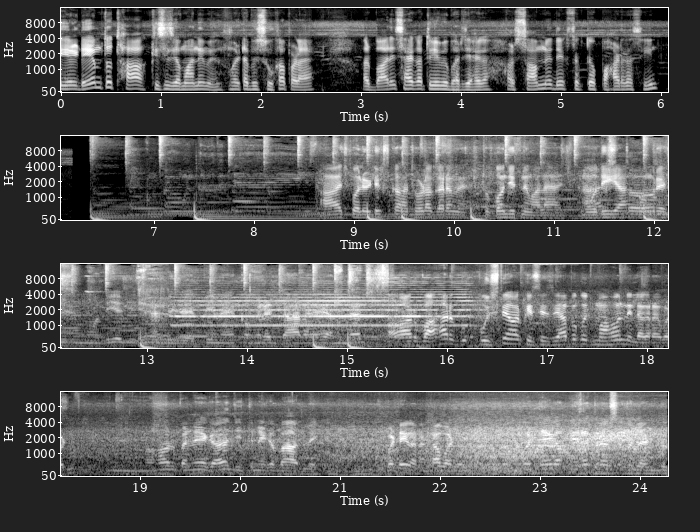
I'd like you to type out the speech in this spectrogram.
ये डैम तो था किसी ज़माने में बट अभी सूखा पड़ा है और बारिश आएगा तो ये भी भर जाएगा। और सामने देख सकते हो पहाड़ का सीन आज पॉलिटिक्स का थोड़ा गर्म है तो कौन जीतने वाला है आज? मोदी या तो कांग्रेस? मोदी बीजेपी ने कांग्रेस जा रहे हैं अंदर। और बाहर पूछते हैं और किसी से यहाँ पे कुछ माहौल नहीं लग रहा है बट माहौल बनेगा जीतने के बाद लेकिन। बटेगा ना क्या बटेगा बनेगा मेरे तरफ़ से तो लड्डू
